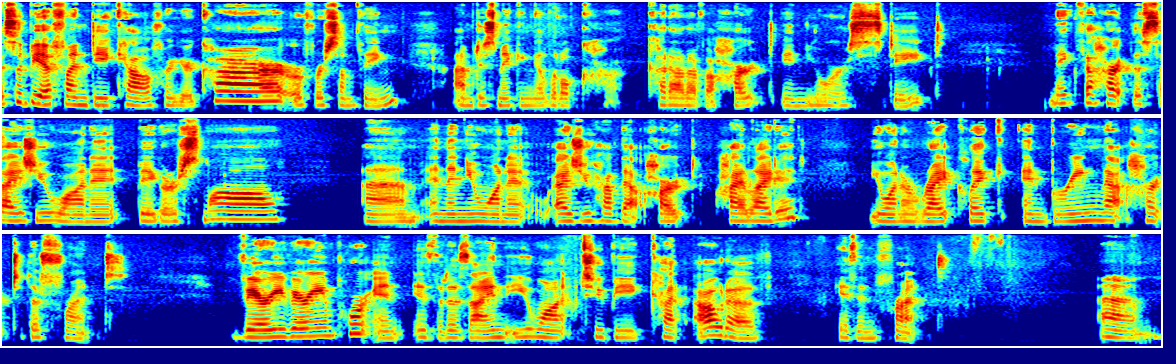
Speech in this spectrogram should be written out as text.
This would be a fun decal for your car or for something. I'm just making a little cut out of a heart in your state. Make the heart the size you want it, big or small. Um, and then you want to, as you have that heart highlighted, you want to right click and bring that heart to the front. Very, very important is the design that you want to be cut out of is in front. Um,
